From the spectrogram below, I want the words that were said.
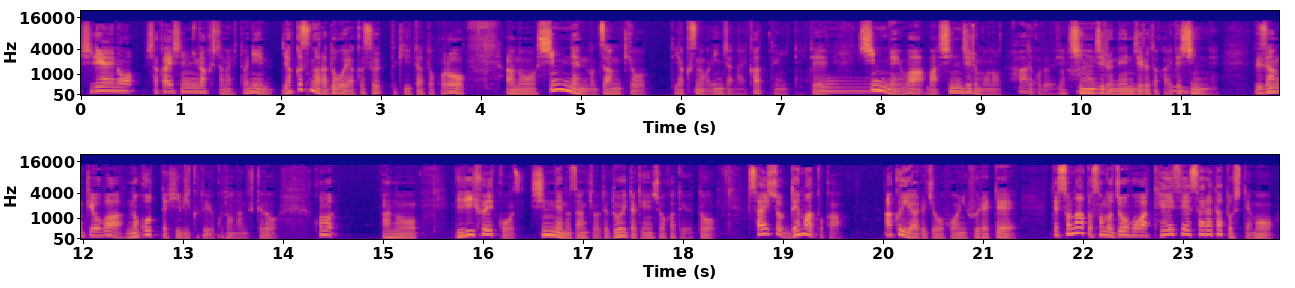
知り合いの社会心理学者の人に、訳すならどう訳すって聞いたところ、あの、信念の残響って訳すのがいいんじゃないかって言っていて、信念は、まあ、信じるものってことですね。はい信じる、念じると書いて信念。で、残響は残って響くということなんですけど、この、あの、 belief echoes、信念の残響ってどういった現象かというと、最初デマとか悪意ある情報に触れて、で、その後その情報が訂正されたとしても、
